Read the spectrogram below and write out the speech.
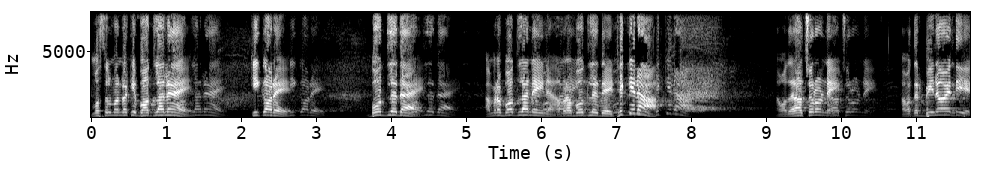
মুসলমানরা কি বদলা নেয়? কি করে? বদলে দেয়। আমরা বদলা নেই না, আমরা বদলে দেই, ঠিক কিনা? আমাদের আচরণে আমাদের বিনয় দিয়ে,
